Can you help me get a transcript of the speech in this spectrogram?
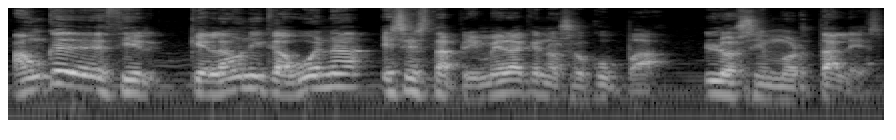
Aunque he de decir que la única buena es esta primera que nos ocupa, Los Inmortales.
